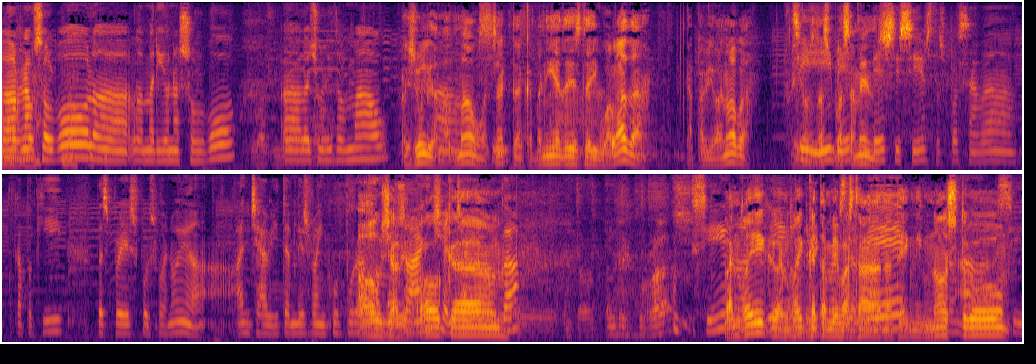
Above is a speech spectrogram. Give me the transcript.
L'Arnau Salvó, la, la Mariona Salvó, eh, la Júlia Dalmau... La Júlia Ah, Dalmau, sí. exacte, que venia des d'Igualada cap a Vilanova, feia els bé, desplaçaments. també, sí, sí, es desplaçava cap aquí. Després, doncs, bueno, ja, en Javi també es va incorporar El fa Javi molts anys. Roca. En Javi Roca. Sí, L'Enric, l'Enric que també va estar de tècnic nostre, Ah, sí.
